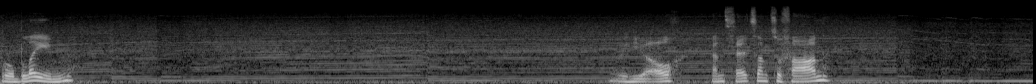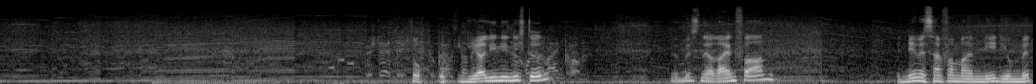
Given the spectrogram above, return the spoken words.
Problem. Hier auch Ganz seltsam zu fahren. So, Ideallinie nicht drin. Wir müssen ja reinfahren. Wir nehmen jetzt einfach mal ein Medium mit.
